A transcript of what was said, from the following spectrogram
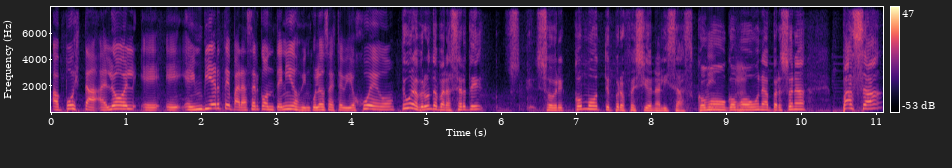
apuesta a LOL eh, eh, e invierte para hacer contenidos vinculados a este videojuego. Tengo una pregunta para hacerte sobre cómo te profesionalizás, cómo, Sí. cómo Claro. una persona pasa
